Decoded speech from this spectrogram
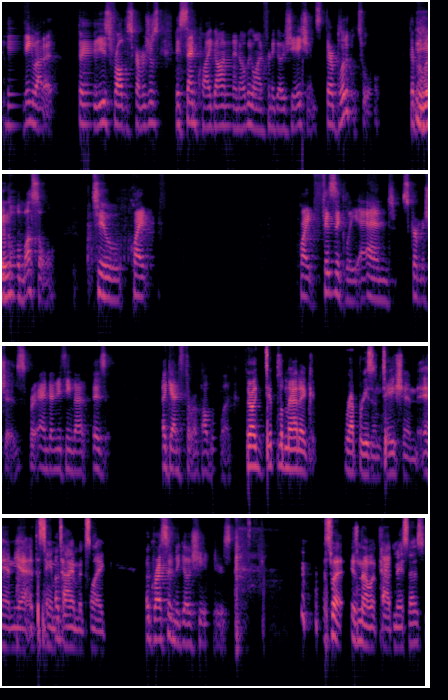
If you think about it, they're used for all the skirmishes. They send Qui Gon and Obi Wan for negotiations. They're a political tool. They're Mhm. political muscle to quite quite physically end skirmishes or end anything that is against the Republic. They're like diplomatic representation, and yeah, at the same time, it's like Aggressive negotiators. that's what isn't that what Padme says?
